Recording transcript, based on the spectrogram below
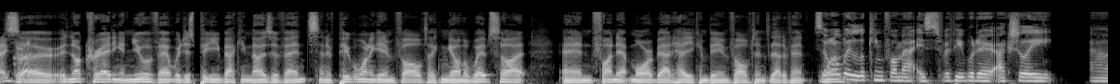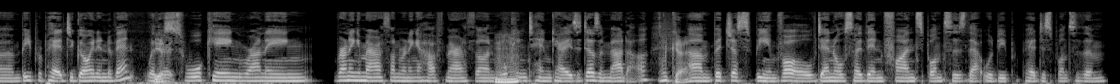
great. So it's not creating a new event. We're just piggybacking those events. And if people want to get involved, they can go on the website and find out more about how you can be involved in that event. So what we're looking for, Matt, is for people to actually um, be prepared to go in an event, whether Yes. it's walking, running, running a marathon, running a half marathon, walking 10Ks, it doesn't matter. Mm-hmm. Okay. Um, but just be involved and also then find sponsors that would be prepared to sponsor them.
